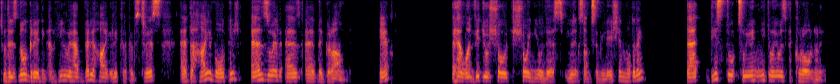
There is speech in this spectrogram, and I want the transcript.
So there is no grading. And here we have very high electrical stress at the high voltage as well as at the ground. Okay. I have one video showed showing you this using some simulation modeling that these two, so you need to use a corona ring.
